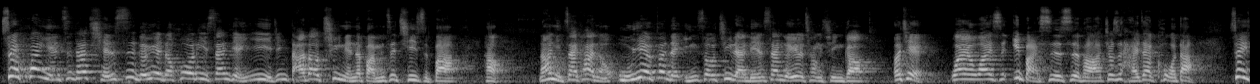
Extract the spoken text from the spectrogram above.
所以换言之，它前四个月的获利三点一已经达到去年的百分之七十八。好。然后你再看哦，五月份的营收居然连三个月创新高，而且 Y O Y 是一百四十四趴，就是还在扩大，所以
